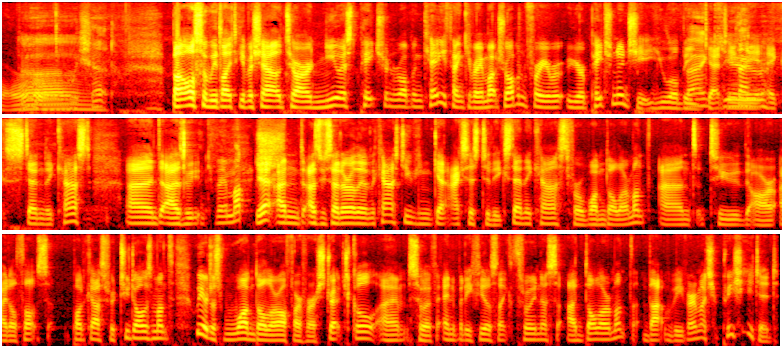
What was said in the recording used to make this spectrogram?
Oh, we should. But also, we'd like to give a shout out to our newest patron, Robin K. Thank you very much, Robin, for your your patronage. You, you will be Thank getting you. the extended cast, and as we Thank you very much. yeah, and as we said earlier in the cast, you can get access to the extended cast for one dollar a month, and to our Idle Thoughts podcast for two dollars a month. We are just one dollar off our first stretch goal. Um, so if anybody feels like throwing us a dollar a month, that would be very much appreciated.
